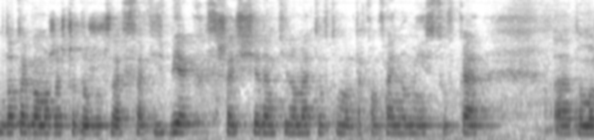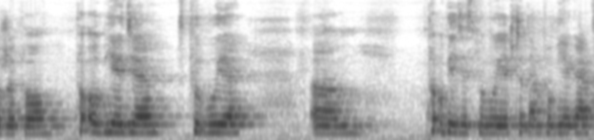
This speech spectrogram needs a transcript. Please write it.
do tego może jeszcze dorzucę jakiś bieg z 6-7 km, tu mam taką fajną miejscówkę, e, to może po, po obiedzie spróbuję, em, po obiedzie spróbuję jeszcze tam pobiegać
